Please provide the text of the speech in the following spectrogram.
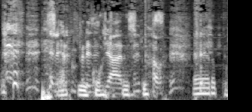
Só Ele era um presidiário. Ele tava... Era, pô.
